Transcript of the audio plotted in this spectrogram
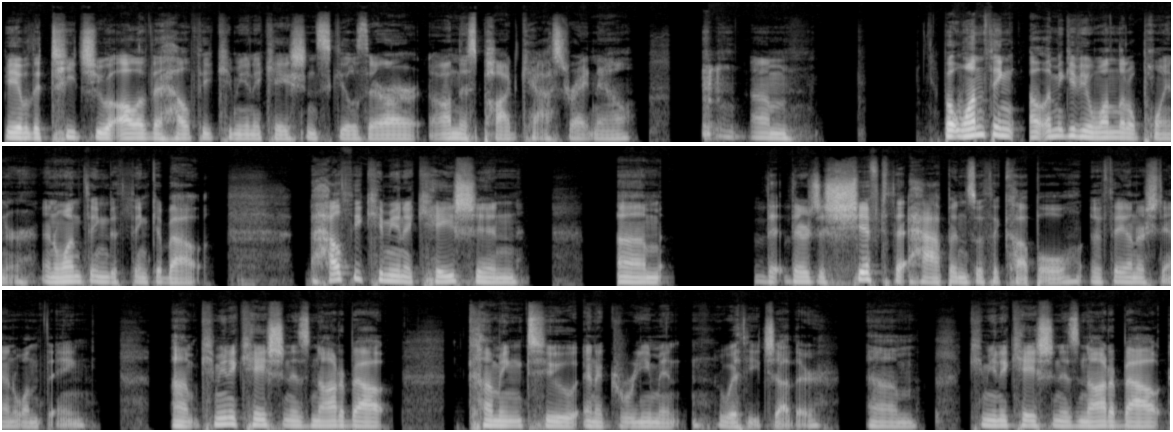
be able to teach you all of the healthy communication skills there are on this podcast right now. um, But one thing, uh, let me give you one little pointer and one thing to think about. Healthy communication, um, th- there's a shift that happens with a couple if they understand one thing. Um, communication is not about coming to an agreement with each other. Um, communication is not about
